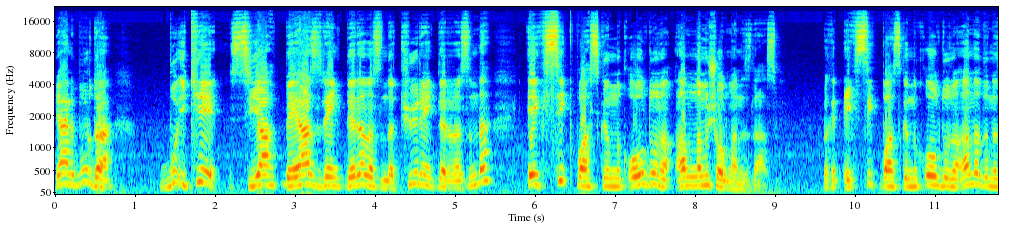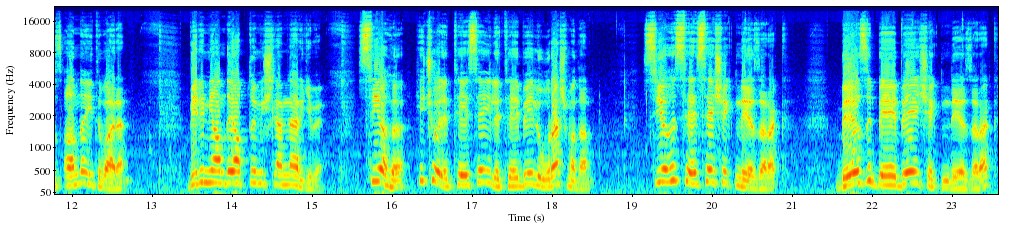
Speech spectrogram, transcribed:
Yani burada bu iki siyah beyaz renkleri arasında tüy renkleri arasında eksik baskınlık olduğunu anlamış olmanız lazım. Bakın eksik baskınlık olduğunu anladığınız andan itibaren benim yanda yaptığım işlemler gibi siyahı hiç öyle TS ile TB ile uğraşmadan siyahı SS şeklinde yazarak beyazı BB şeklinde yazarak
